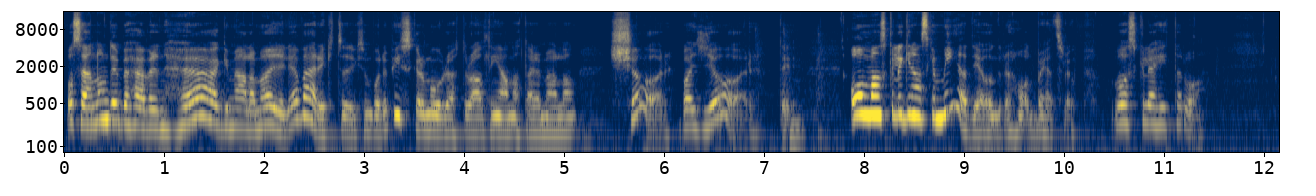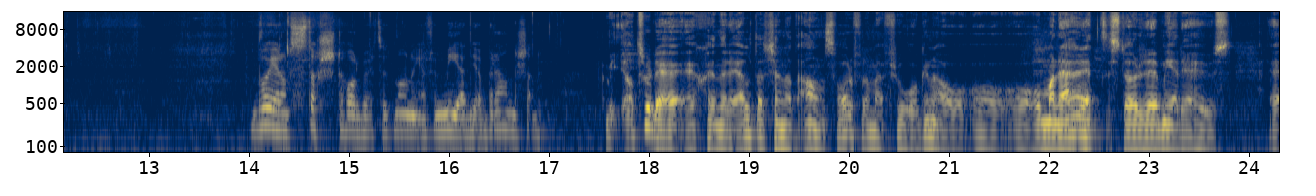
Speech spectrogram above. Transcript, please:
Och sen om det behöver en hög med alla möjliga verktyg, som både piskar och morötter och allting annat däremellan. Kör, bara gör det. Mm. Om man skulle granska media under en hållbarhetslupp, vad skulle jag hitta då? Vad är de största hållbarhetsutmaningarna för mediebranschen? Jag tror det är generellt att känna ett ansvar för de här frågorna och om man är ett större mediehus, eh,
